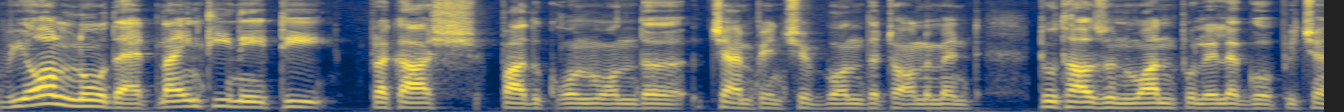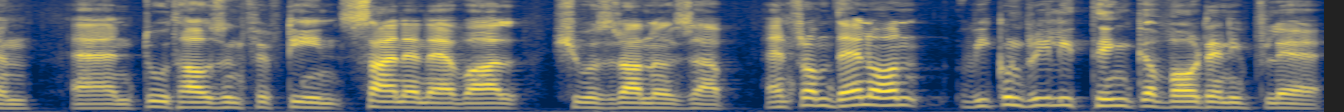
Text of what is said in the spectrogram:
We all know that 1980 Prakash Padukone won the championship, won the tournament. 2001 Pullela Gopichand and 2015 Saina Nehwal, she was runners up. And from then on, we couldn't really think about any player.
